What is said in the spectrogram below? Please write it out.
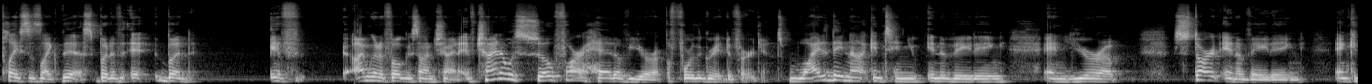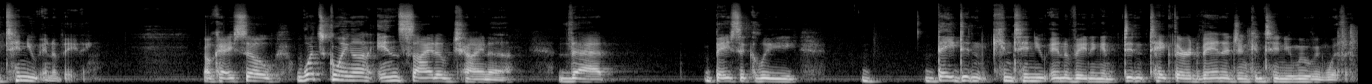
places like this. But if it, but if I'm going to focus on China. If China was so far ahead of Europe before the Great Divergence, why did they not continue innovating and Europe start innovating and continue innovating? Okay, so what's going on inside of China that basically they didn't continue innovating and didn't take their advantage and continue moving with it?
